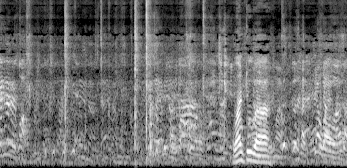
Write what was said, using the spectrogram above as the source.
မှာဘယ်နဲ့လဲကွာ1 2ပါကြောက်သွားပါဒါ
